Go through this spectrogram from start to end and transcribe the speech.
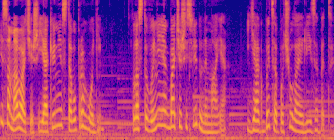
і сама бачиш, як він їй став у пригоді. Ластовиня, як бачиш, і сліду немає. Якби це почула Елізабет.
